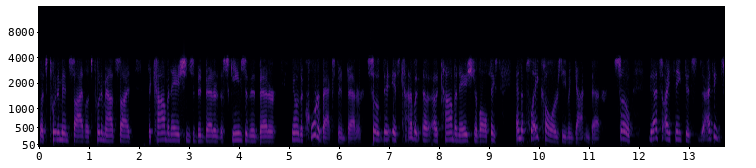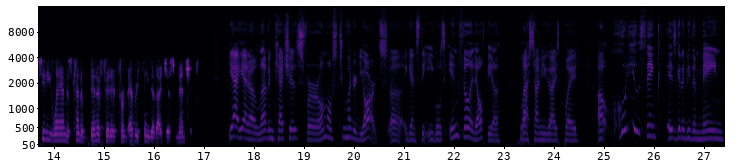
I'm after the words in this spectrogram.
let's put him inside, let's put him outside. The combinations have been better, the schemes have been better, you know, the quarterback's been better. So it's kind of a, a combination of all things. And the play caller's even gotten better. So that's, I think, that's, I think CeeDee Lamb has kind of benefited from everything that I just mentioned. Yeah, he had 11 catches for almost 200 yards uh, against the Eagles in Philadelphia last time you guys played. Uh, who do you think is going to be the main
